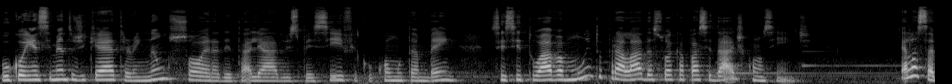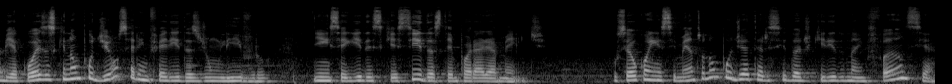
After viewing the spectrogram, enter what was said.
O conhecimento de Catherine não só era detalhado e específico, como também se situava muito para lá da sua capacidade consciente. Ela sabia coisas que não podiam ser inferidas de um livro e em seguida esquecidas temporariamente. O seu conhecimento não podia ter sido adquirido na infância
